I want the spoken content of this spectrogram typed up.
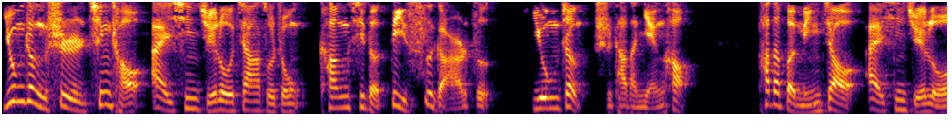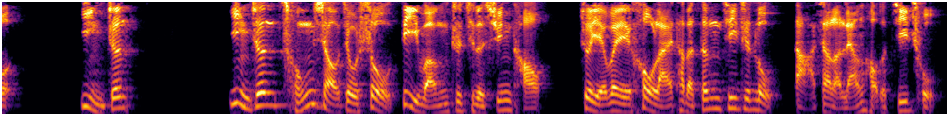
雍正是清朝爱新觉罗家族中康熙的第四个儿子，雍正是他的年号，他的本名叫爱新觉罗胤禛。胤禛从小就受帝王之气的熏陶，这也为后来他的登基之路打下了良好的基础。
